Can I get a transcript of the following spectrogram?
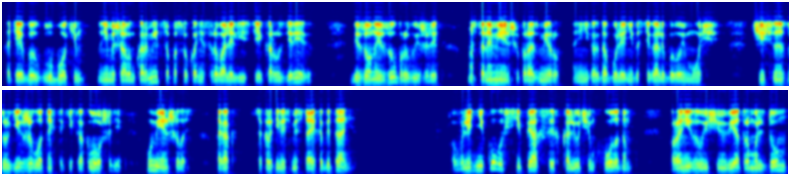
хотя и был глубоким, но не мешал им кормиться, поскольку они срывали листья и кору с деревьев. Бизоны и зубры выжили, но стали меньше по размеру, они никогда более не достигали былой мощи. Численность других животных, таких как лошади, уменьшилась, так как сократились места их обитания. В ледниковых степях с их колючим холодом, пронизывающим ветром и льдом,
